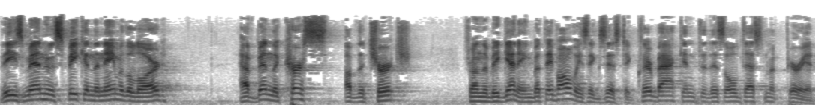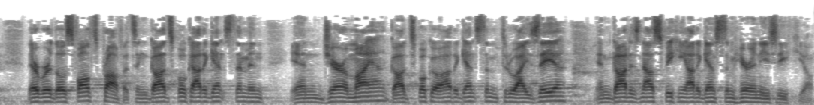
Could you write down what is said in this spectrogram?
These men who speak in the name of the Lord have been the curse of the church from the beginning, but they've always existed, clear back into this Old Testament period. There were those false prophets, and God spoke out against them in, in Jeremiah. God spoke out against them through Isaiah, and God is now speaking out against them here in Ezekiel.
